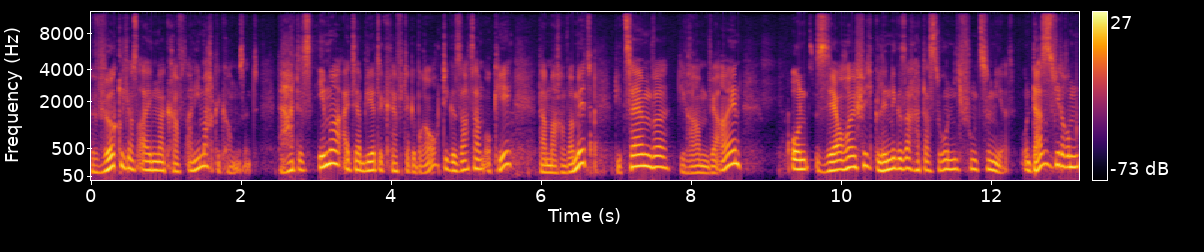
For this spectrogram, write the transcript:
wirklich aus eigener Kraft an die Macht gekommen sind. Da hat es immer etablierte Kräfte gebraucht, die gesagt haben, okay, da machen wir mit, die zähmen wir, die rahmen wir ein. Und sehr häufig, gelinde gesagt, hat das so nicht funktioniert. Und das ist wiederum,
